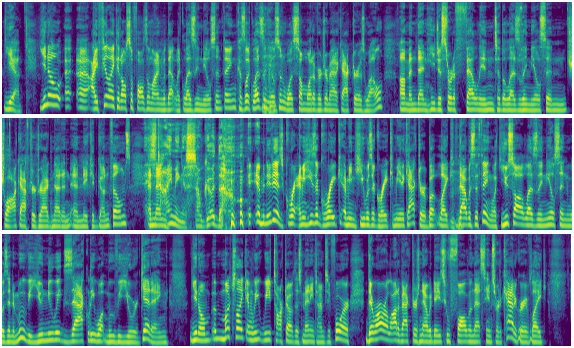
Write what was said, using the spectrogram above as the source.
Yeah. You know, uh, uh, I feel like it also falls in line with that like Leslie Nielsen thing because like Leslie Nielsen was somewhat of a dramatic actor as well. Um, and then he just sort of fell into the Leslie Nielsen schlock after Dragnet and, and Naked Gun films. and His then timing is so good though. I I mean, it is great. I mean, he's a great. I mean, he was a great comedic actor, but like that was the thing. Like you saw Leslie Nielsen was in a movie, you knew exactly what movie you were getting. You know, much like, and we we've talked about this many times before. There are a lot of actors nowadays who fall in that same sort of category of like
